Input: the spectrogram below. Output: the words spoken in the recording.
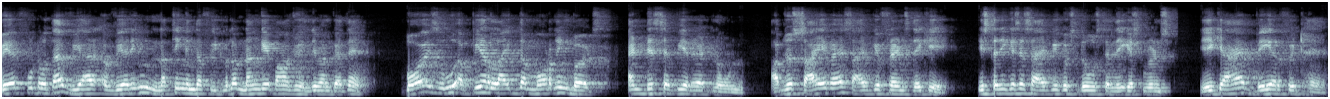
bare foot होता है we are wearing nothing in the feet मतलब नंगे पाँव जो हिंदी में हम कहते हैं। Boys who appear like the morning birds and disappear at noon अब जो साहिब है, साहिब के फ्रेंड्स देखिए, इस तरीके से साहिब के कुछ दोस्त हैं, देखिए स्टूडेंट्स ये क्या है? बेयर फिट है।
